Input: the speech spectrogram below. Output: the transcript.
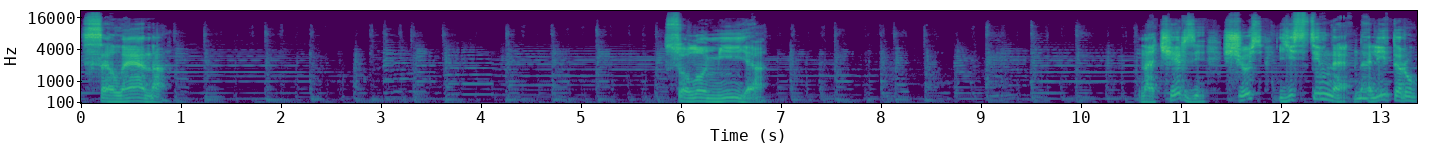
Селена. Соломія. На черзі щось їстівне на літеру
